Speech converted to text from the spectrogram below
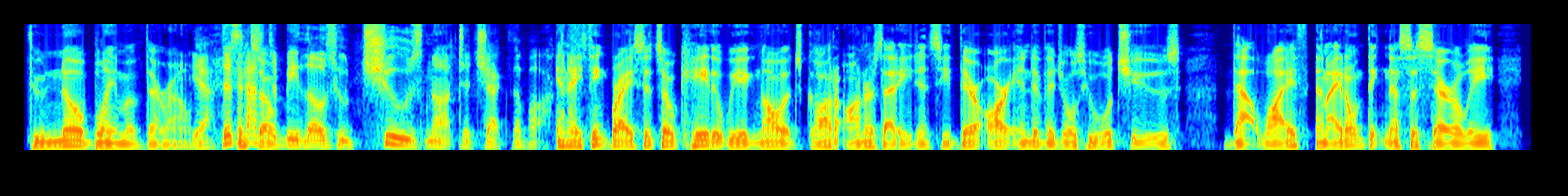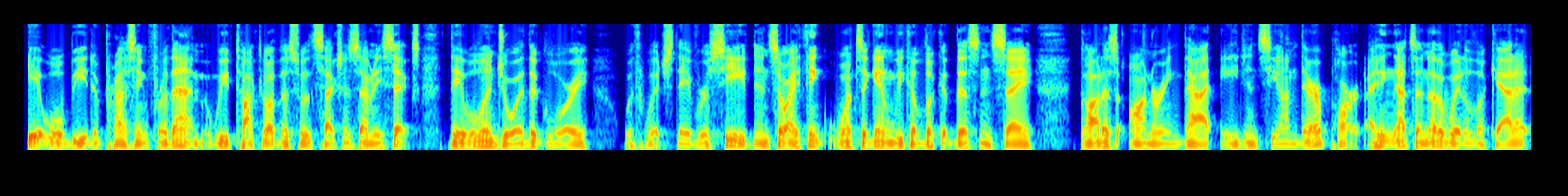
through no blame of their own. Yeah, this and has so, to be those who choose not to check the box. And I think, Bryce, it's okay that we acknowledge God honors that agency. There are individuals who will choose that life. And I don't think necessarily it will be depressing for them. We've talked about this with Section 76. They will enjoy the glory with which they've received. And so I think once again, we can look at this and say, God is honoring that agency on their part. I think that's another way to look at it.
